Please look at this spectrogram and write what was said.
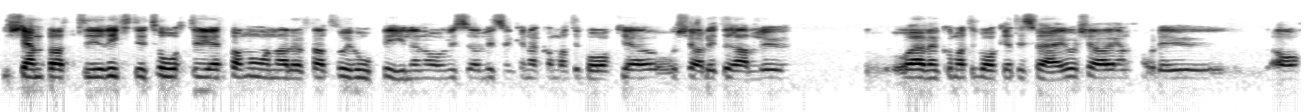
har kämpat riktigt hårt i ett par månader för att få ihop bilen och vi ska liksom kunna komma tillbaka och köra lite rally. Och även komma tillbaka till Sverige och köra igen. Och det är ju ja,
